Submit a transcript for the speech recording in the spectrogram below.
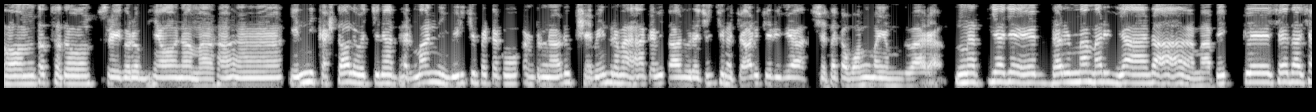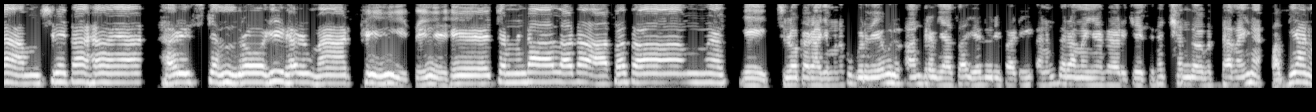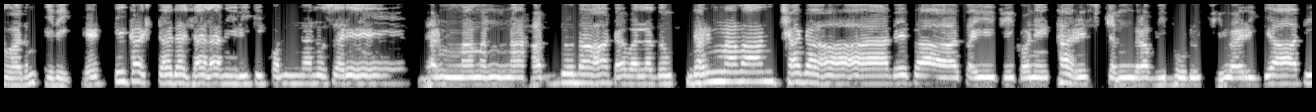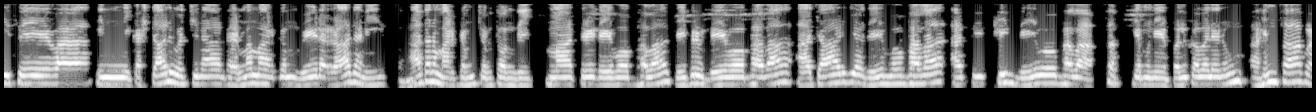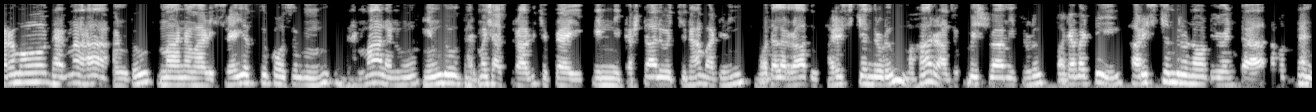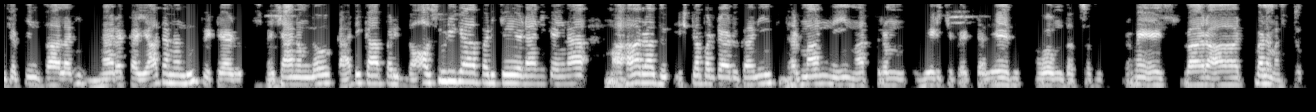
ఓం తత్సతో శ్రీ గురుభ్యో నమ. ఎన్ని కష్టాలు వచ్చినా ధర్మాన్ని విడిచిపెట్టకు అంటున్నాడు క్షమేంద్ర మహాకవి. తాను రచించిన చారుచర్య శతక వాంగ్మయం ద్వారా. నత్యజే ధర్మ మర్యాదామపి క్లేశ దశాం శ్రిత హరిశ్చంద్రో హి ధర్మార్థీ సేహే చండాలదాసతాం. ఈ శ్లోక రాజమునకు గురుదేవులు ఆంధ్రవ్యాస ఏలూరిపాటి అనంతరామయ్య గారు చేసిన ఛందోబద్ధమైన పద్యానువాదం ఇది. ఎట్టి కష్ట దశల నిరికి కొన్నను సరే ధర్మమన్న హద్దు దాటవలదు ధర్మవాంఛగాదితాసైచి కొని హరిశ్చంద్ర విభుడు చివరి జాతి సేవ. ఇన్ని కష్టాలు వచ్చినా ధర్మ మార్గం వీడరాదని సనాతన మార్గం చెబుతోంది. మాతృదేవోభవ పితృదేవోభవ ఆచార్య దేవోభవ అతిథి దేవోభవ సత్యమునే పలుకవలను అహింసా పరమో ధర్మ అంటూ మానవాడి శ్రేయస్సు కోసం ధర్మాలను హిందూ ధర్మశాస్త్రాలు చెప్పాయి. ఎన్ని కష్టాలు వచ్చినా వాటిని వదలరాదు. హరిశ్చంద్రుడు మహారాజు. విశ్వామిత్రుడు పగబట్టి హరిశ్చంద్రు నోటి వెంట అబద్ధం చెప్పించాలని నరక యాతనలు పెట్టాడు. శ్మశానంలో కాటికాపరి దాసుడిగా పనిచేయడానికైనా మహారాజు ఇష్టపడ్డాడు కానీ ధర్మాన్ని మాత్రం విడిచిపెట్టలేదు. ఓం తత్సతు. రమేశ్వరార్పణమస్తు.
